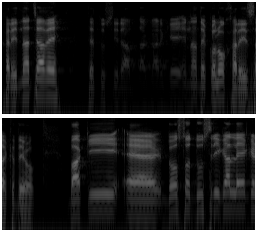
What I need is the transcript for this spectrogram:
ਖਰੀਦਣਾ ਚਾਹਵੇ ਤੇ ਤੁਸੀਂ ਰਾਬਤਾ ਕਰਕੇ ਇਹਨਾਂ ਦੇ ਕੋਲੋਂ ਖਰੀਦ ਸਕਦੇ ਹੋ ਬਾਕੀ ਦੋਸਤੋ ਦੂਸਰੀ ਗੱਲ ਇਹ ਕਿ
